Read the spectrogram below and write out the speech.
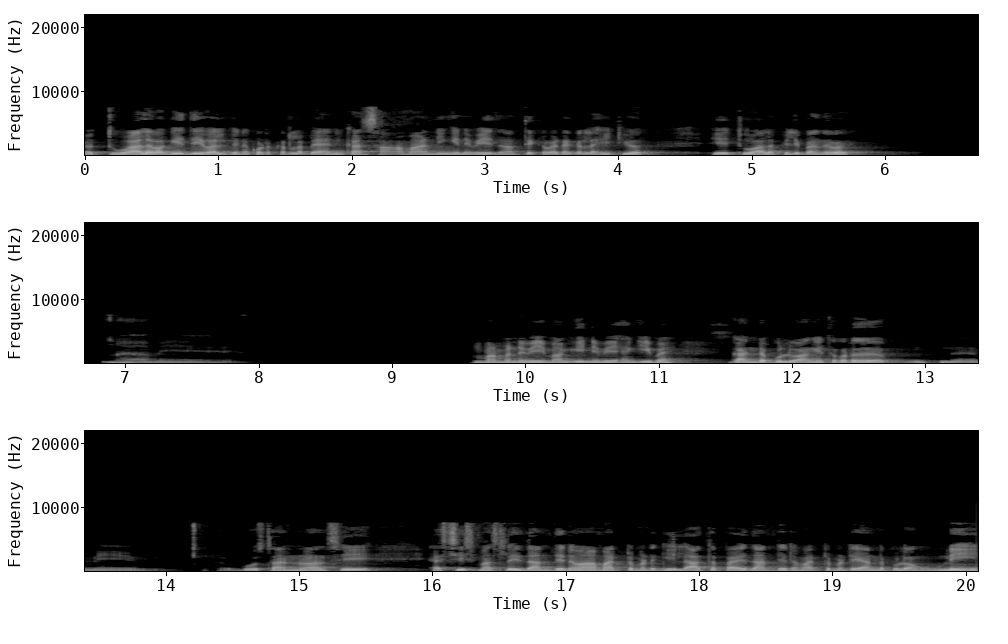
තුවාල වගේ දේවල් වෙනකොට කරලා බෑ. නිකන් සාමාන්‍යයෙන් එන වේදනත් එක්ක වැඩ කරලා හිටියොත් ඒ තුවාල පිළිබඳව මේ මම නෙවෙයි මගේ නෙවෙයි හැඟීම ගන්න පුළුවන්. එතකොට මේ බෝසතාන් වහන්සේ ඇසිස් මස්ලේ දන් දෙනවා මට්ටමට ගිහිල්ලා අතපය දන් දෙන මට්ටමට යන්න පුළුවන්. උනේ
